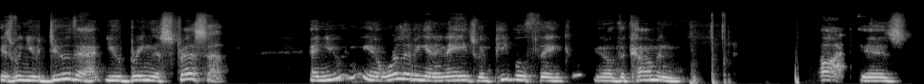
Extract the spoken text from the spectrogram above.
is when you do that, you bring the stress up. And you, you know, we're living in an age when people think, you know, the common thought is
